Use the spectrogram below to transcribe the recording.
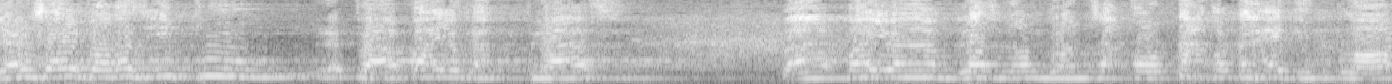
yang saya bahas ibu. Bapak yuk gak belas bapak yuk belas nonggon sak kotak kotak itu plok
